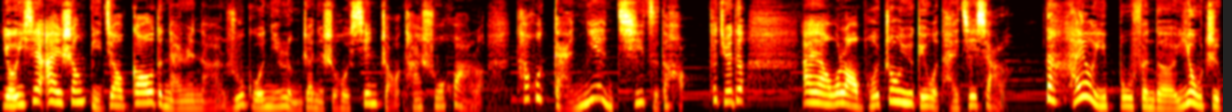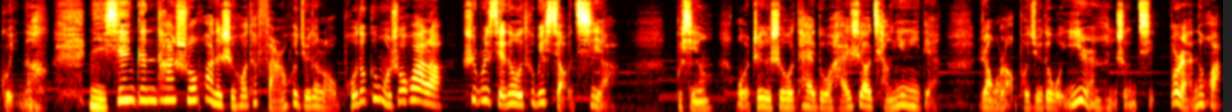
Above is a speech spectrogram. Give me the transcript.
有一些爱商比较高的男人呢，如果你冷战的时候先找他说话了，他会感念妻子的好，他觉得，哎呀，我老婆终于给我台阶下了。但还有一部分的幼稚鬼呢，你先跟他说话的时候，他反而会觉得老婆都跟我说话了，是不是显得我特别小气啊？不行，我这个时候态度还是要强硬一点，让我老婆觉得我依然很生气，不然的话，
